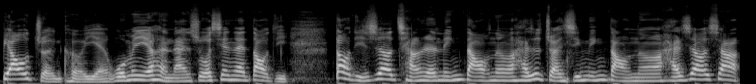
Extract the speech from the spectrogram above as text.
标准可言，我们也很难说现在到底到底是要强人领导呢，还是转型领导呢，还是要像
